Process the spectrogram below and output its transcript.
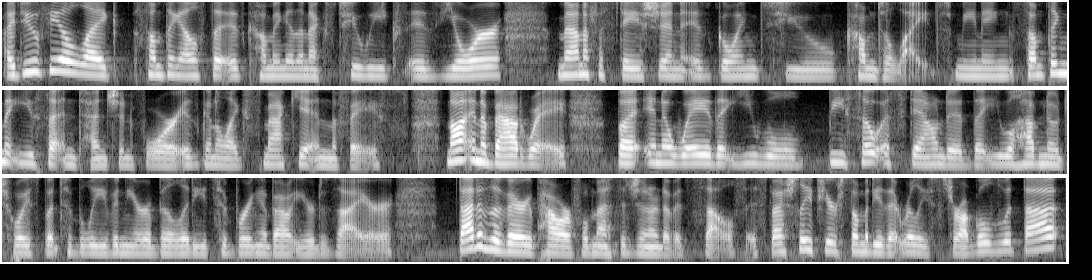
I do feel like something else that is coming in the next two weeks is your manifestation is going to come to light, meaning something that you set intention for is going to like smack you in the face. Not in a bad way, but in a way that you will be so astounded that you will have no choice but to believe in your ability to bring about your desire. That is a very powerful message in and of itself, especially if you're somebody that really struggles with that.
